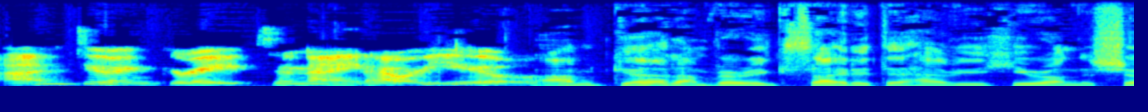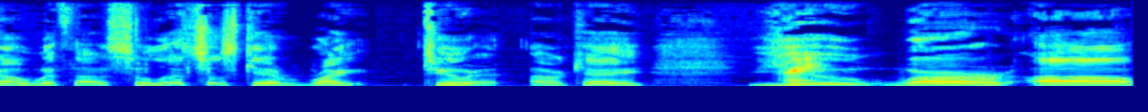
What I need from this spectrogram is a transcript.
I'm doing great tonight. How are you? I'm good. I'm very excited to have you here on the show with us. So let's just get right to it, okay? You right. were uh,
